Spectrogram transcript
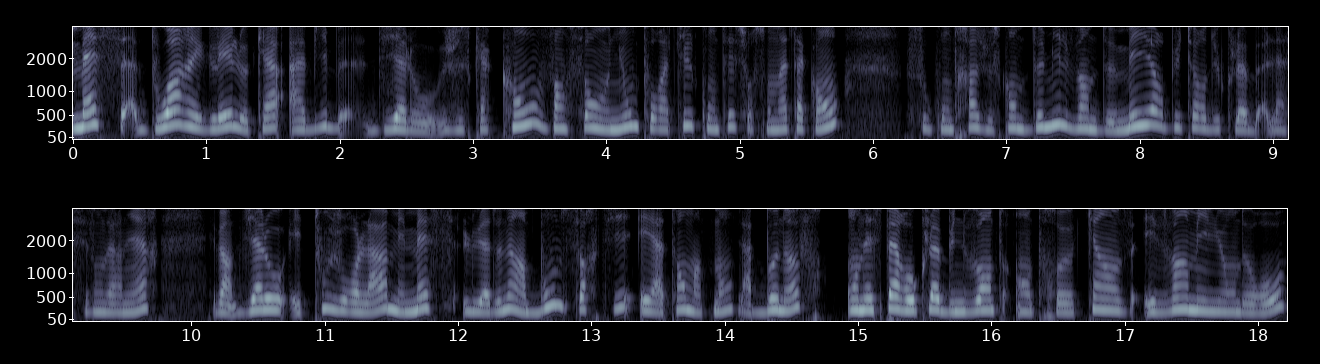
Metz doit régler le cas Habib Diallo. Jusqu'à quand Vincent Ognon pourra-t-il compter sur son attaquant Sous contrat jusqu'en 2022, meilleur buteur du club la saison dernière, eh bien, Diallo est toujours là, mais Metz lui a donné un bon de sortie et attend maintenant la bonne offre. On espère au club une vente entre 15 et 20 millions d'euros.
